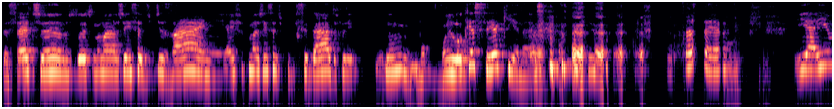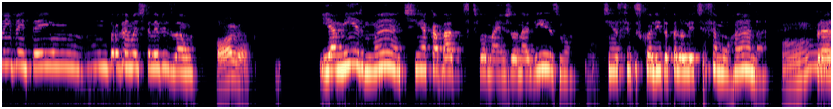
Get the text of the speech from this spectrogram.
17 anos, 18, numa agência de design. Aí fui para uma agência de publicidade. Eu falei, não vou, enlouquecer aqui, né? É. tá certo. E aí eu inventei um, um programa de televisão. Olha. E a minha irmã tinha acabado de se formar em jornalismo, tinha sido escolhida pela Letícia Murrana hum. para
